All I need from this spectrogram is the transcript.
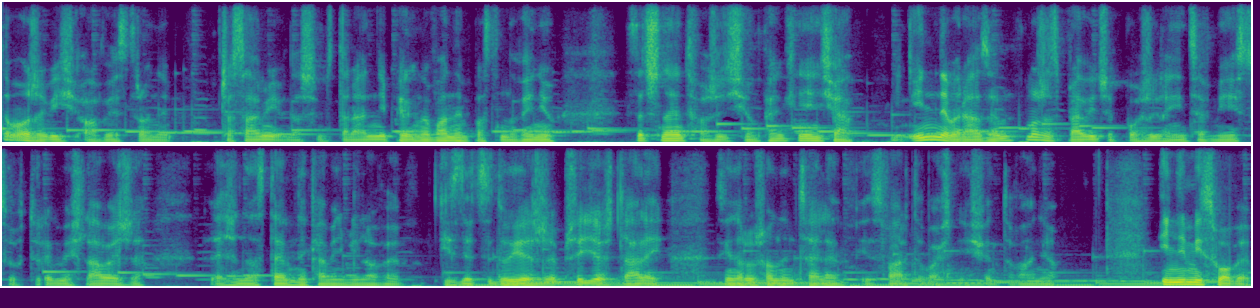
To może iść obie strony. Czasami w naszym starannie pielęgnowanym postanowieniu zaczynają tworzyć się pęknięcia. Innym razem może sprawić, że położysz granicę w miejscu, w którym myślałeś, że leży następny kamień milowy i zdecydujesz, że przyjdziesz dalej z nienaruszonym celem, jest warto właśnie świętowania. Innymi słowy,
